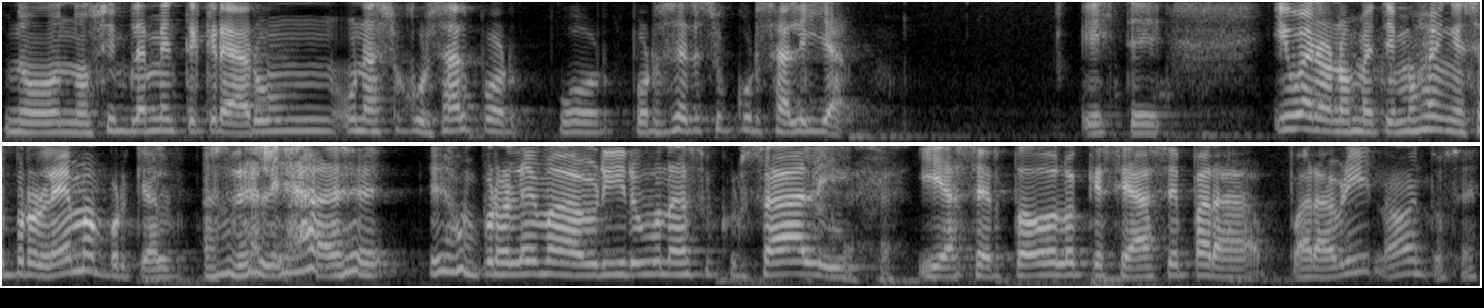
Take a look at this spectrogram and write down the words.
No, no simplemente crear un, una sucursal por, por, por ser sucursal y ya. Este, y bueno, nos metimos en ese problema porque en realidad es, un problema abrir una sucursal y, hacer todo lo que se hace para, abrir, ¿no? Entonces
